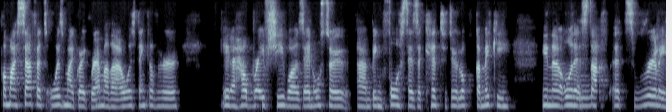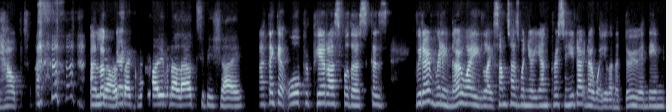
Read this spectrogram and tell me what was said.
for myself it's always my great grandmother i always think of her you know how mm. brave she was and also um, being forced as a kid to do lokamiki you know all that mm. stuff it's really helped i look yeah, it's like we're not even allowed to be shy i think it all prepared us for this because we don't really know why like sometimes when you're a young person you don't know what you're going to do and then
